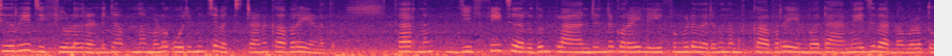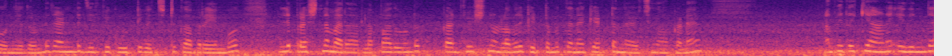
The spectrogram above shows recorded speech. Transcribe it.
ചെറിയ ജിഫിയുള്ളത് രണ്ട് നമ്മൾ ഒരുമിച്ച് വെച്ചിട്ടാണ് കവർ ചെയ്യണത്. കാരണം ജിഫി ചെറുതും പ്ലാന്റിന്റെ കുറേ ലീഫും കൂടി വരുമ്പോൾ നമുക്ക് കവർ ചെയ്യുമ്പോൾ ഡാമേജ് വരണ പോലെ തോന്നിയതുകൊണ്ട് രണ്ട് ജിഫി കൂട്ടി വെച്ചിട്ട് കവർ ചെയ്യുമ്പോൾ വലിയ പ്രശ്നം വരാറില്ല. അപ്പോൾ അതുകൊണ്ട് കൺഫ്യൂഷൻ ഉള്ളവർ കിട്ടുമ്പോൾ തന്നെ കെട്ടെന്ന് അഴിച്ച് നോക്കണേ. അപ്പോൾ ഇതൊക്കെയാണ് ഇതിന്റെ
